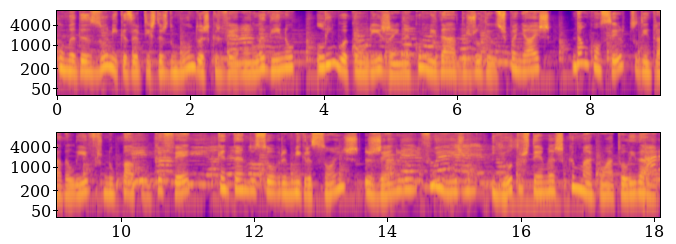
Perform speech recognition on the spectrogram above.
uma das únicas artistas do mundo a escrever em ladino, língua com origem na comunidade dos judeus espanhóis, dá um concerto de entrada livre no palco do café, cantando sobre migrações, género, feminismo e outros temas que marcam a atualidade.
